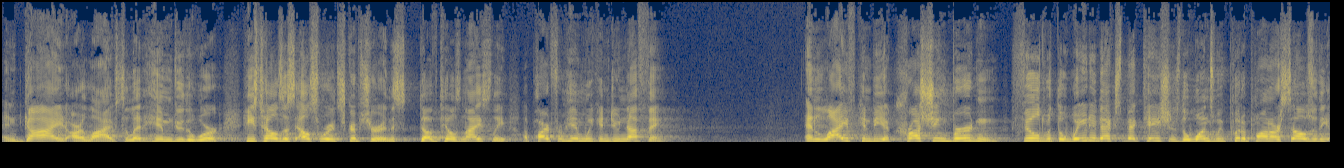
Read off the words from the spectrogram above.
and guide our lives, to let Him do the work. He tells us elsewhere in Scripture, and this dovetails nicely apart from Him, we can do nothing. And life can be a crushing burden filled with the weight of expectations, the ones we put upon ourselves or the,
